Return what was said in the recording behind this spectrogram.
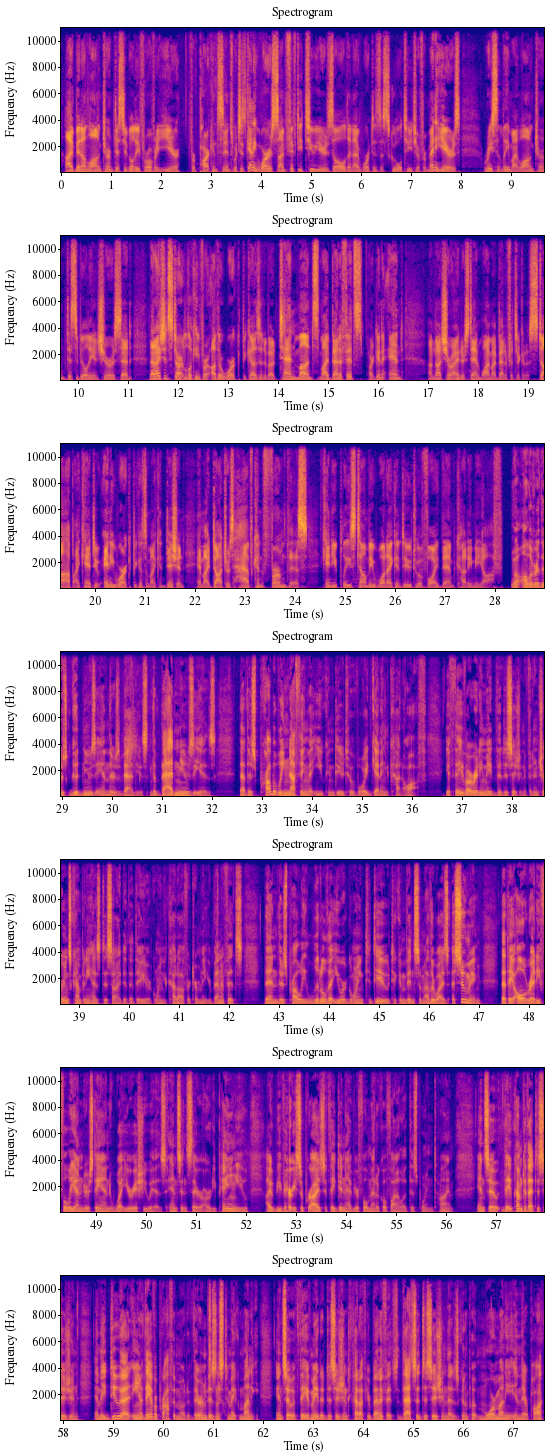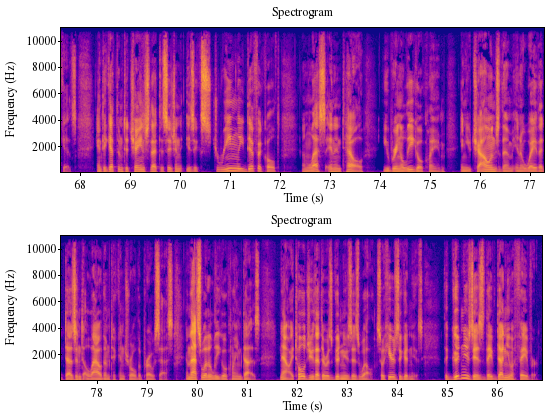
I've been on long term disability for over a year for Parkinson's, which is getting worse. I'm 52 years old and I've worked as a school teacher for many years. Recently, my long term disability insurer said that I should start looking for other work because in about 10 months, my benefits are going to end. I'm not sure I understand why my benefits are going to stop. I can't do any work because of my condition, and my doctors have confirmed this. Can you please tell me what I can do to avoid them cutting me off? Well, Oliver, there's good news and there's bad news. The bad news is that there's probably nothing that you can do to avoid getting cut off if they've already made the decision, if an insurance company has decided that they are going to cut off or terminate your benefits, then there's probably little that you are going to do to convince them otherwise, assuming that they already fully understand what your issue is. And since they're already paying you, I would be very surprised if they didn't have your full medical file at this point in time. And so they've come to that decision and they do that, you know, they have a profit motive. They're in business yeah. to make money. And so if they've made a decision to cut off your benefits, that's a decision that is going to put more money in their pockets. And to get them to change that decision is extremely difficult unless and until you bring a legal claim and you challenge them in a way that doesn't allow them to control the process. And that's what a legal claim does. Now, I told you that there was good news as well. So here's the good news the good news is they've done you a favor.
